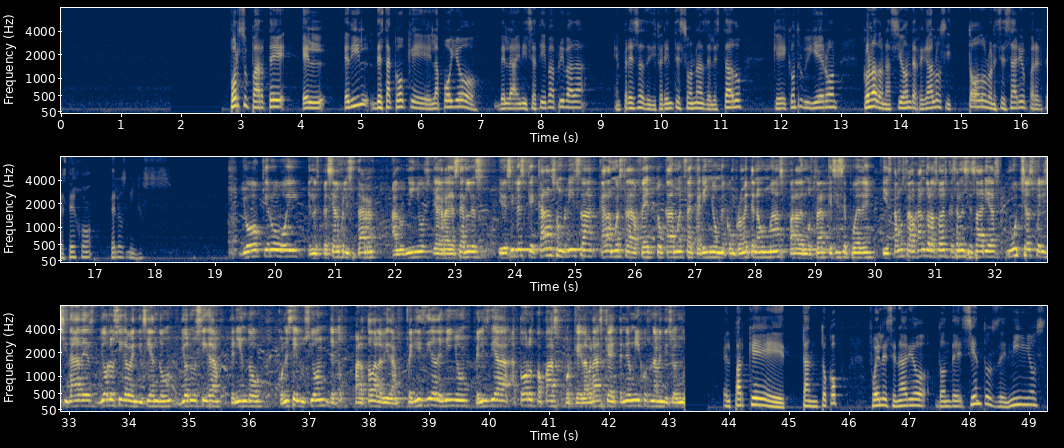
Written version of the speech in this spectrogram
Por su parte, el edil destacó que el apoyo de la iniciativa privada, empresas de diferentes zonas del estado que contribuyeron con la donación de regalos y todo lo necesario para el festejo de los niños. Yo quiero hoy en especial felicitar a los niños y agradecerles y decirles que cada sonrisa, cada muestra de afecto, cada muestra de cariño me comprometen aún más para demostrar que sí se puede y estamos trabajando las horas que sean necesarias. Muchas felicidades, Dios los siga bendiciendo, Dios nos siga teniendo con esa ilusión para toda la vida. Feliz día del niño, feliz día a todos los papás porque la verdad es que tener un hijo es una bendición. El parque Tantocop fue el escenario donde cientos de niños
